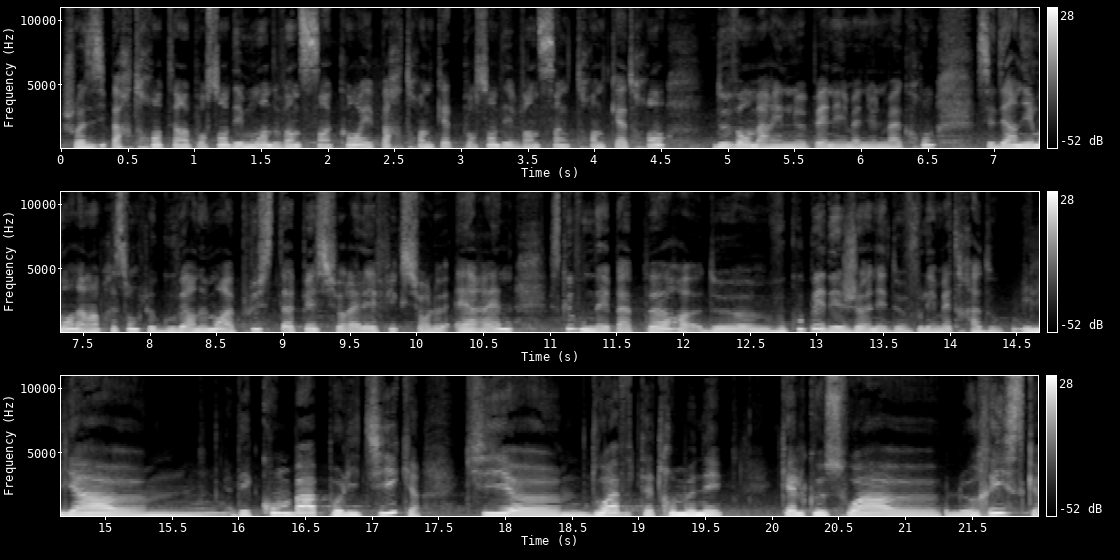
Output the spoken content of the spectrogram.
choisi par 31% des moins de 25 ans et par 34% des 25-34 ans, devant Marine Le Pen et Emmanuel Macron. Ces derniers mois, on a l'impression que le gouvernement a plus tapé sur LFX, sur le RN. Est-ce que vous n'avez pas peur de vous couper des jeunes et de vous les mettre à dos? Il y a euh, des combats politiques qui euh, doivent être menés, quel que soit euh, le risque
